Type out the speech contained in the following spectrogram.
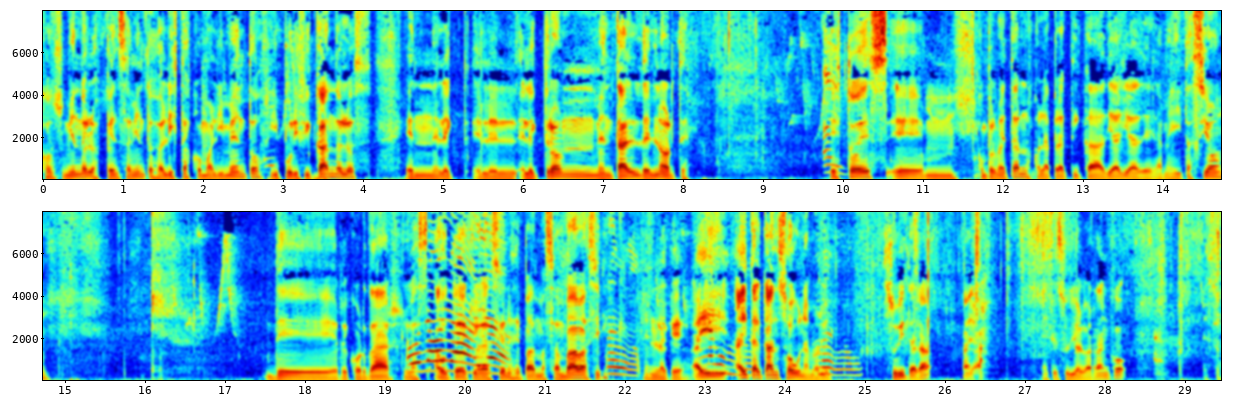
consumiendo los pensamientos dualistas como alimentos y purificándolos en el, electrón mental del norte. Esto es em, comprometernos con la práctica diaria de la meditación, de recordar las autodeclaraciones de Padmasambhava, ¿sí? En la que ahí, ahí te alcanzo una, Merlin. Subite acá, allá. Ahí se subió al barranco. Eso.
